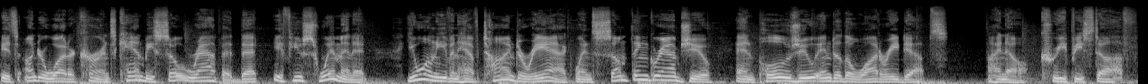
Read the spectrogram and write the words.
Its underwater currents can be so rapid that if you swim in it, you won't even have time to react when something grabs you and pulls you into the watery depths. I know, creepy stuff.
